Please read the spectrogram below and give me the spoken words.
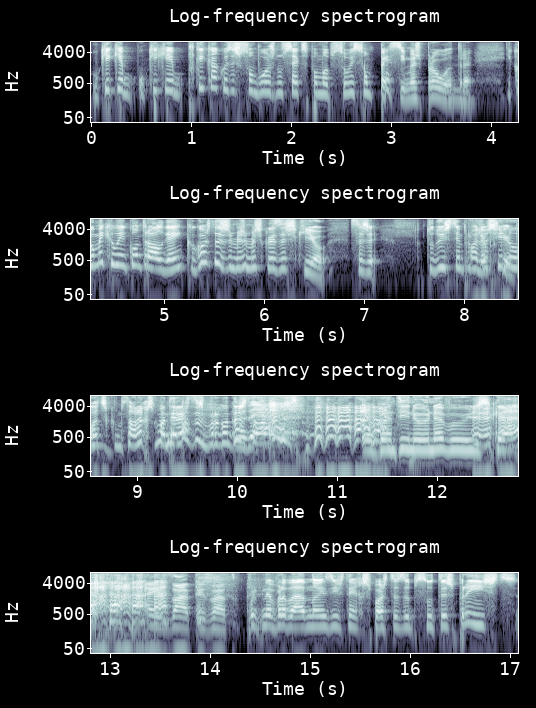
O que é que é, o que é que é, porque é que há coisas que são boas no sexo para uma pessoa e são péssimas para outra? E como é que eu encontro alguém que gosta das mesmas coisas que eu? Ou seja, tudo isto sempre Olha, me fascinou. Podes começar a responder essas perguntas é. todas. Eu continuo na busca. exato, exato. Porque na verdade não existem respostas absolutas para isto.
